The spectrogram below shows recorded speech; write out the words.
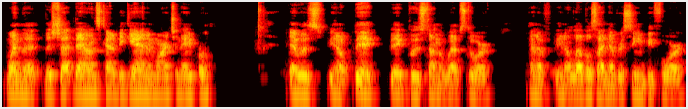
when the, the shutdowns kind of began in March and April. It was, you know, big, big boost on the web store, kind of, you know, levels I'd never seen before.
